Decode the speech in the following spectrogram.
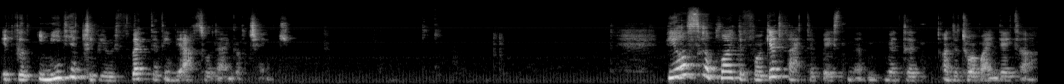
it will immediately be reflected in the absolute angle change. We also applied the forget factor based method on the turbine data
